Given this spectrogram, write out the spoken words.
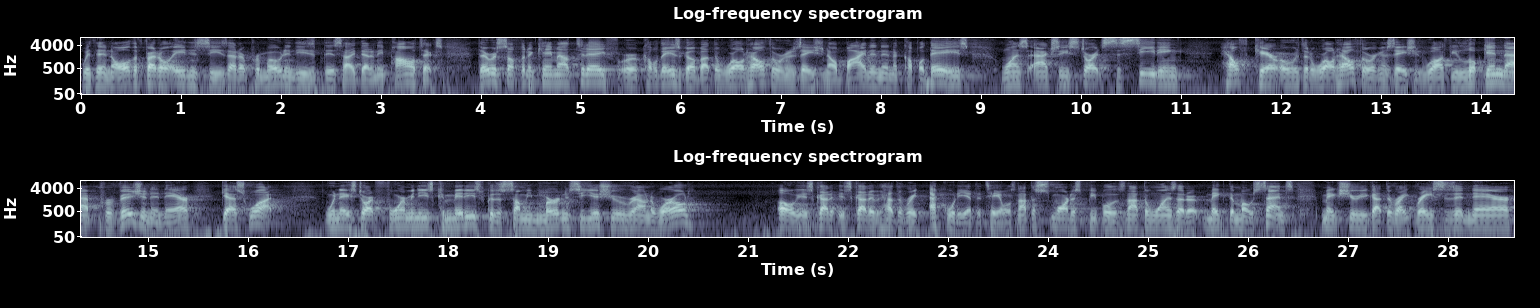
within all the federal agencies that are promoting these, this identity politics. There was something that came out today, or a couple days ago, about the World Health Organization, how Biden in a couple days wants to actually start seceding healthcare over to the World Health Organization. Well, if you look in that provision in there, guess what? When they start forming these committees because of some emergency issue around the world, oh, it's got, it's got to have the right equity at the table. It's not the smartest people, it's not the ones that are, make the most sense. Make sure you got the right races in there,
